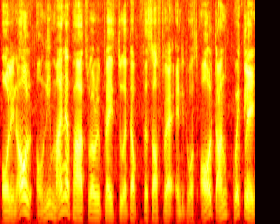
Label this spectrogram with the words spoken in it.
all in all only minor parts were replaced to adopt the software and it was all done quickly.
